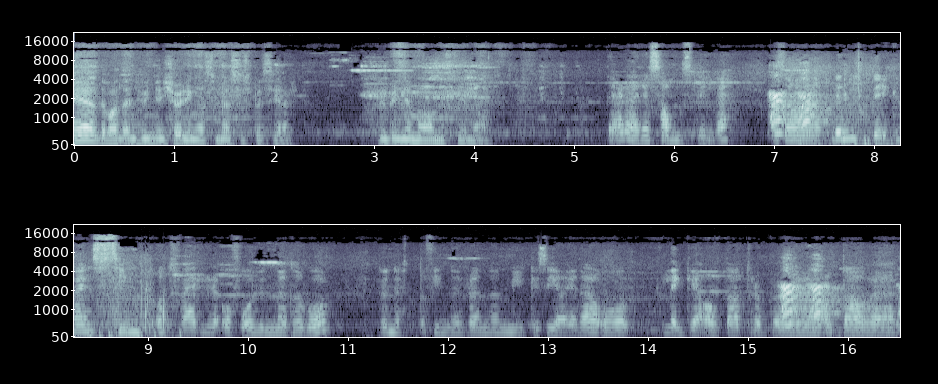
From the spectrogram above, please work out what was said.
er det med den hundekjøringa som er så spesiell? Du begynner med Anne Stine. Det er det samspillet. Altså, det nytter ikke å være sint og tverr og få hundene til å gå. Du er nødt til å finne den myke sida i deg og legge alt av trøbbel, alt av eh,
